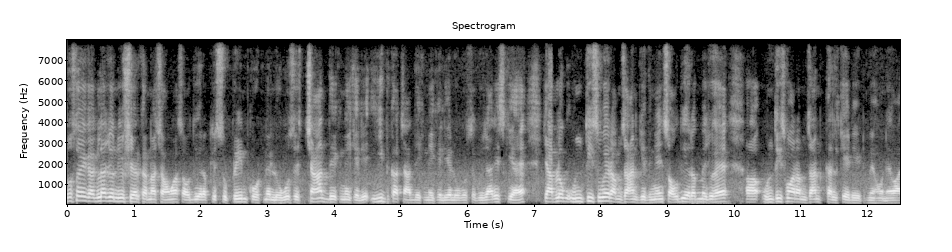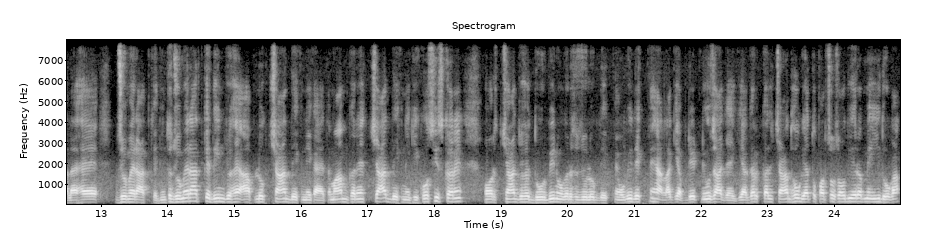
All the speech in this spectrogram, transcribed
दोस्तों, एक अगला जो न्यूज़ शेयर करना चाहूँगा सऊदी अरब की सुप्रीम कोर्ट ने लोगों से चाँद देखने के लिए, ईद का चाँद देखने के लिए लोगों से गुजारिश किया है कि आप लोग उनतीसवें रमज़ान के दिन, यानी सऊदी अरब में जो है उनतीसवां रमज़ान कल के डेट में होने वाला है, जुमेरात के दिन। तो जुमेरात के दिन जो है, आप लोग चाँद देखने का अहतमाम करें, चाँद देखने की कोशिश करें और चाँद जो है, दूरबीन वगैरह से जो लोग देखते हैं, वो भी देखते हैं। हालाँकि अपडेट न्यूज़ आ जाएगी। अगर कल चाँद हो गया तो परसों सऊदी अरब में ईद होगा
